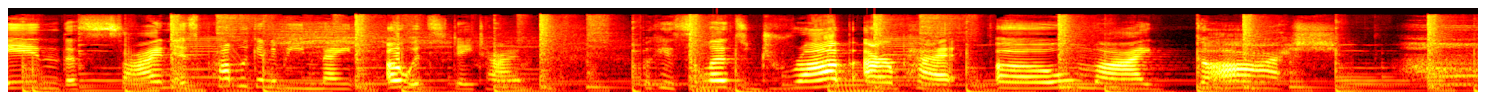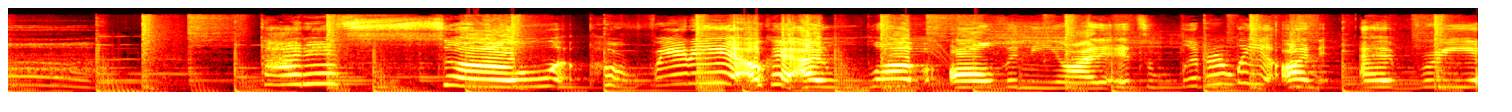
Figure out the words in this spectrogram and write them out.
in the sun. It's probably going to be night. Oh, it's daytime. Okay, so let's drop our pet. Oh my gosh. that is so pretty. Okay, I love all the neon. It's literally on every,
